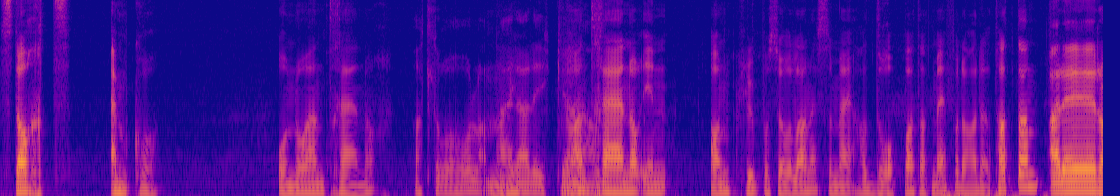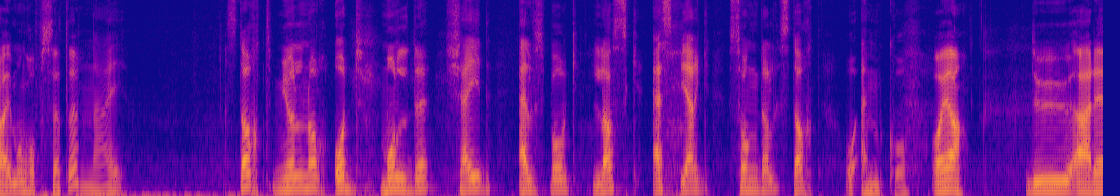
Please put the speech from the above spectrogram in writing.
Start, MK. Og nå er han trener. Atle Rå Haaland? Nei, det er det ikke. Nå er han trener i en annen klubb på Sørlandet som jeg har droppa tatt med, for da har dere tatt han. Er det Raymond Hofsæter? Nei. Start, Mjølner, Odd, Molde, Skeid, Elvsborg, Lask, Esbjerg, Sogndal, Start og MK. Å ja. Du, er det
